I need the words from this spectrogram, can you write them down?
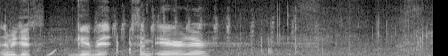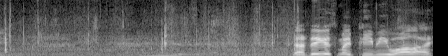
let me just give it some air there. I think it's my PB walleye.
